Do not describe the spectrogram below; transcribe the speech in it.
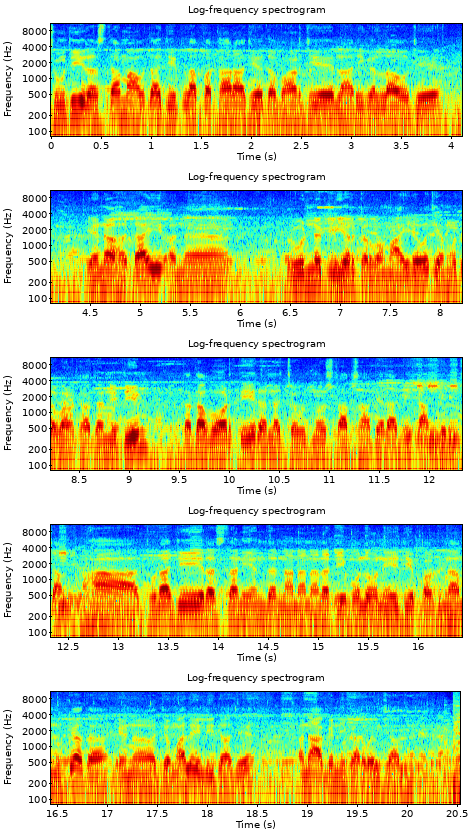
સુધી રસ્તામાં આવતા જેટલા પથારા છે, દબાણ છે, લારી ગલ્લાઓ છે, એને હટાવી અને રોડને ક્લિયર કરવામાં આવી રહ્યો છે. એમાં દબાણ ખાતાની ટીમ તથા વોર્ડ તેર અને ચૌદનો સ્ટાફ સાથે રાખી કામગીરી ચાલુ હા, થોડા જે રસ્તાની અંદર નાના નાના ટેબલોને જે પગના મૂક્યા હતા, એના જમા લઈ લીધા છે અને આગળની કાર્યવાહી ચાલુ છે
